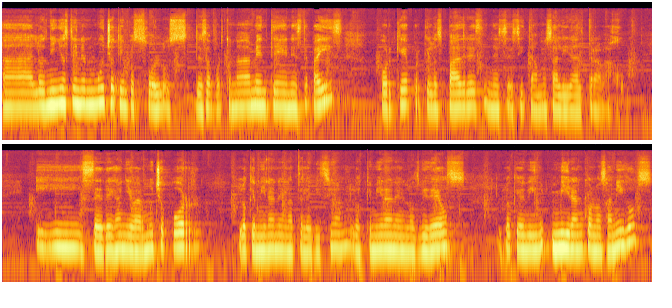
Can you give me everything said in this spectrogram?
Ah, los niños tienen mucho tiempo solos, desafortunadamente, en este país. ¿Por qué? Porque los padres necesitamos salir al trabajo y se dejan llevar mucho por lo que miran en la televisión, lo que miran en los videos, lo que miran con los amigos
